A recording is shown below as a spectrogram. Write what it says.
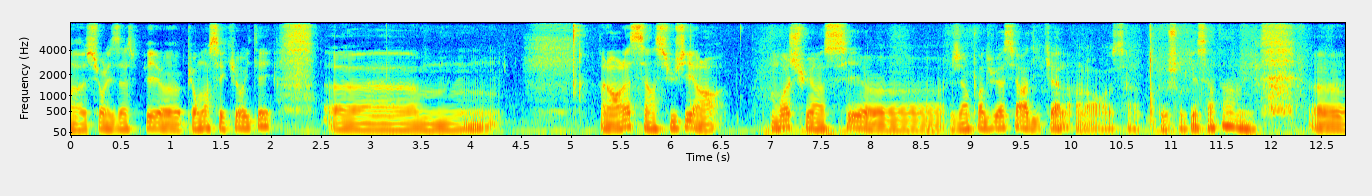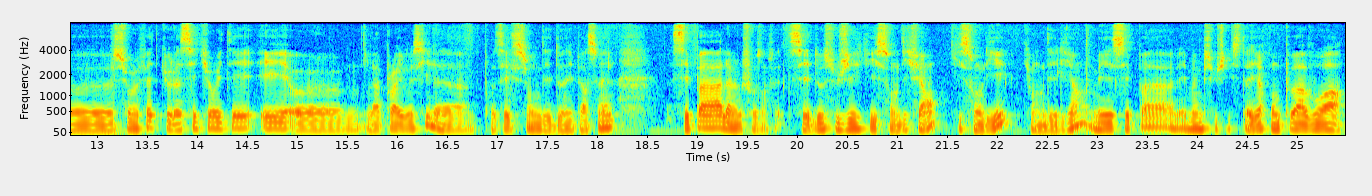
Euh, Sur les aspects euh, purement sécurité. alors là, c'est un sujet. Alors, moi, je suis assez. J'ai un point de vue assez radical. Alors, ça peut choquer certains, mais sur le fait que la sécurité et la privacy, la protection des données personnelles, c'est pas la même chose en fait. C'est deux sujets qui sont différents, qui sont liés, qui ont des liens, mais c'est pas les mêmes sujets. C'est-à-dire qu'on peut avoir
